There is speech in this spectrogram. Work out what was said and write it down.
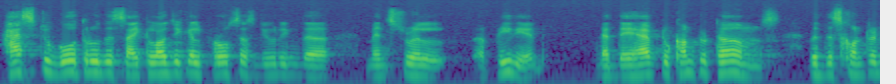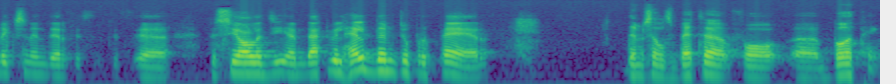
has to go through this psychological process during the menstrual uh, period that they have to come to terms with this contradiction in their phys- uh, physiology and that will help them to prepare themselves better for uh, birthing.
